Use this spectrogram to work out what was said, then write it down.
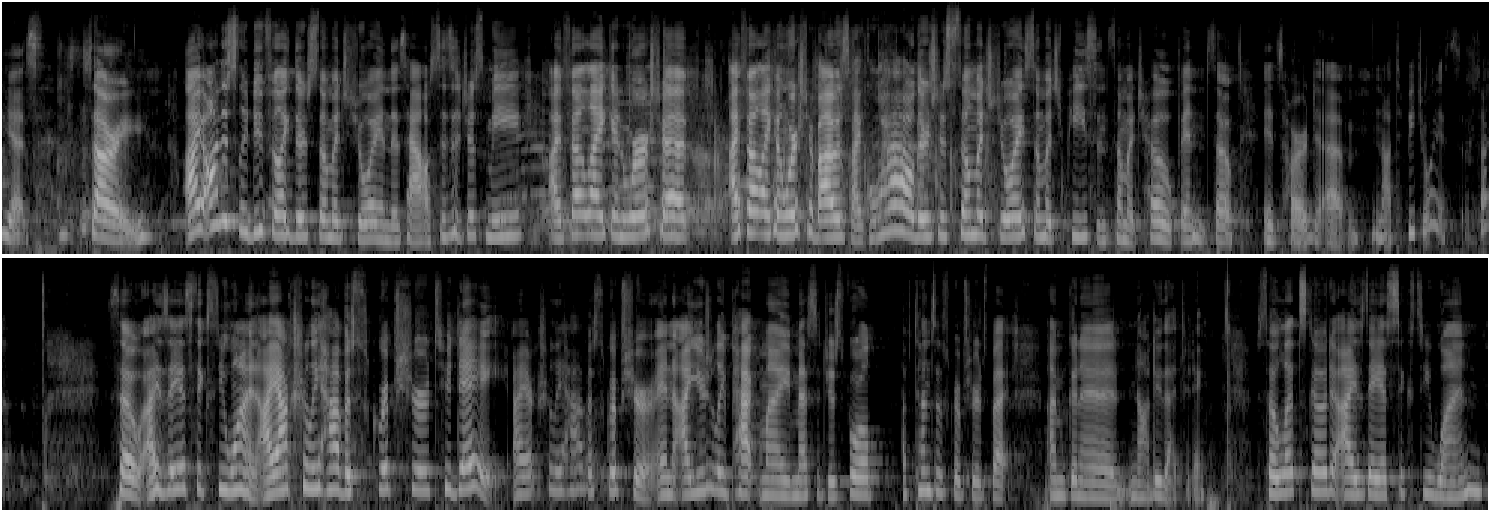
Yes. Sorry. I honestly do feel like there's so much joy in this house. Is it just me? I felt like in worship, I felt like in worship, I was like, wow, there's just so much joy, so much peace, and so much hope. And so it's hard um, not to be joyous. So sorry. So, Isaiah 61. I actually have a scripture today. I actually have a scripture. And I usually pack my messages full of tons of scriptures, but I'm going to not do that today. So, let's go to Isaiah 61,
